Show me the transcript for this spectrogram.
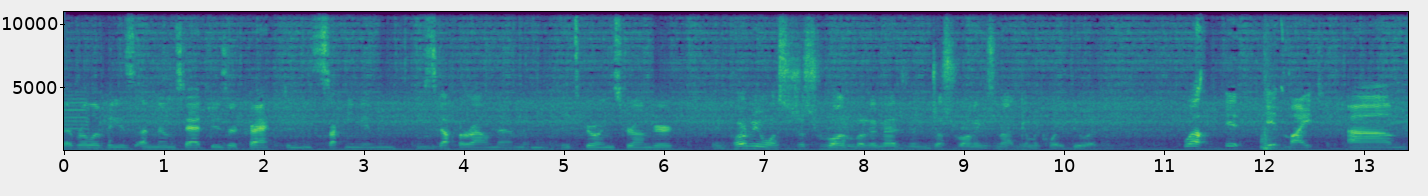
Several of these Unown statues are cracked and sucking in stuff around them, and it's growing stronger. I mean, part of me wants to just run, but I imagine just running is not going to quite do it. Well, it it might. Um,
